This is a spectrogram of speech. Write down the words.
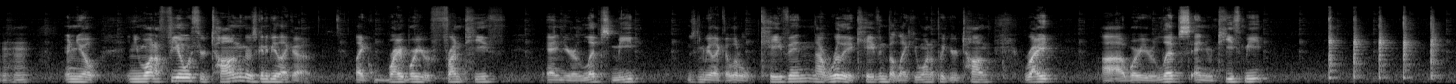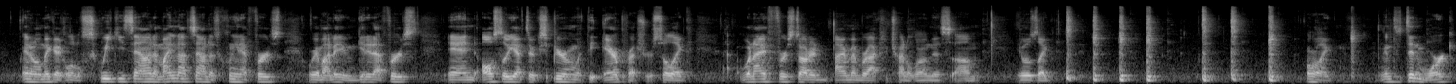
Mm -hmm. And you'll and you want to feel with your tongue. There's gonna be like a like right where your front teeth and your lips meet. There's gonna be like a little cave in, not really a cave in, but like you want to put your tongue right uh, where your lips and your teeth meet and it'll make like a little squeaky sound. It might not sound as clean at first, or you might not even get it at first. And also you have to experiment with the air pressure. So like when I first started, I remember actually trying to learn this. Um, it was like, or like, it just didn't work.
